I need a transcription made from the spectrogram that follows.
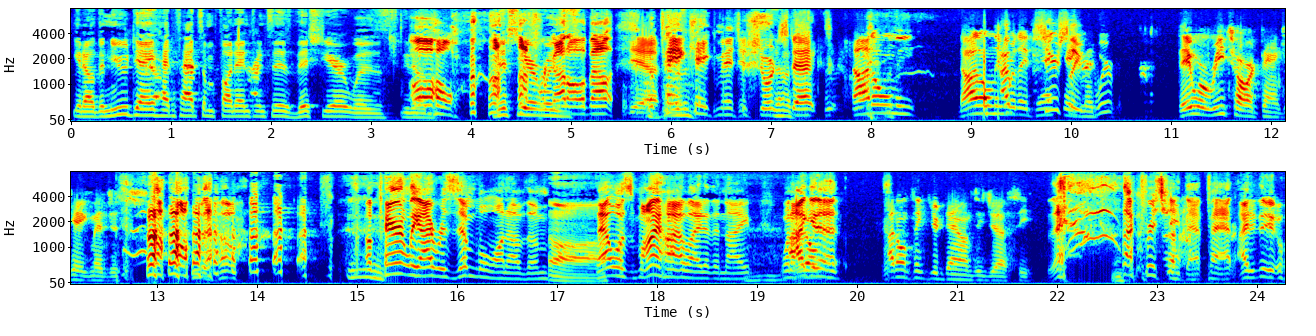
You know, the New Day had had some fun entrances. This year was, you know, oh, this year I forgot was- all about Yeah. the pancake midget. Short stacked. Not only, not only I- were they pancake seriously, midgets, we're they were retard pancake midgets. Oh, no. Apparently, I resemble one of them. Aw. That was my highlight of the night. When I I, don't get I don't think you're downsy, Jesse. I appreciate that, Pat. I do.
